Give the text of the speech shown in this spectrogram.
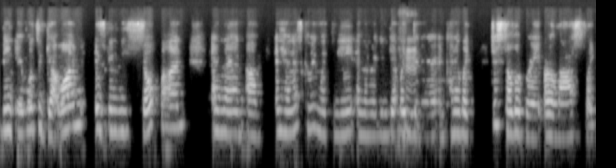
being able to get one is going to be so fun. And then, um, and Hannah's coming with me, and then we're going to get like mm-hmm. dinner and kind of like just celebrate our last like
